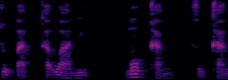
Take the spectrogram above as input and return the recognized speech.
จุปัตถวานิ โมกขัง สุขขัง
